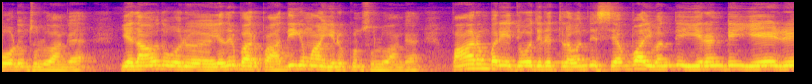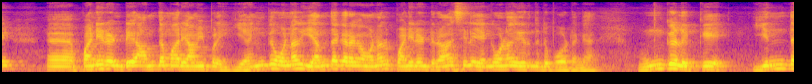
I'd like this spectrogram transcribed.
போடுன்னு சொல்லுவாங்க. ஏதாவது ஒரு எதிர்பார்ப்பு அதிகமாக இருக்குன்னு சொல்லுவாங்க. பாரம்பரிய ஜோதிடத்தில் வந்து செவ்வாய் வந்து இரண்டு ஏழு பன்னிரெண்டு அந்த மாதிரி அமைப்பில் எங்கே வேணாலும் எந்த கிரகம் வேணாலும் பன்னிரெண்டு ராசியில் எங்கே வேணாலும் இருந்துட்டு போட்டங்க உங்களுக்கு இந்த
